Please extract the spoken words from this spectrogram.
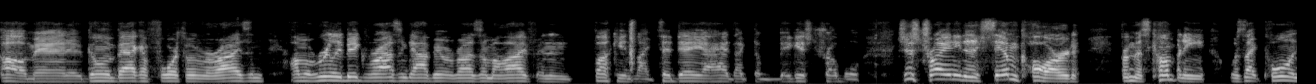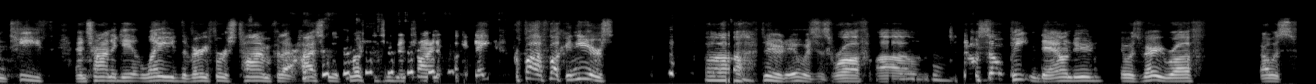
Oh man, going back and forth with Verizon. I'm a really big Verizon guy. I've been with Verizon my life, and then fucking like today, I had like the biggest trouble just trying to get a SIM card from this company was like pulling teeth and trying to get laid the very first time for that high school crush that you've been trying to fucking date for five fucking years. Uh, dude, it was just rough. Um, I was so beaten down, dude. It was very rough. I was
